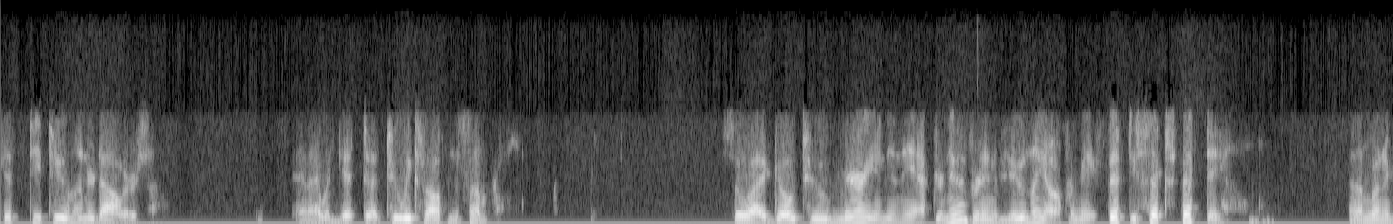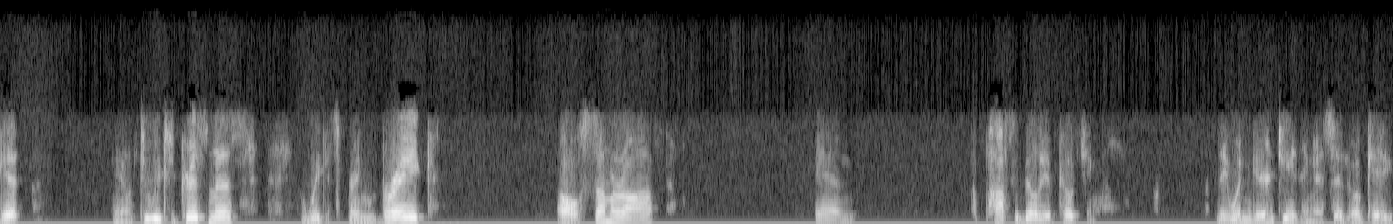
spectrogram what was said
fifty two hundred dollars and I would get uh, two weeks off in the summer. So I go to Marion in the afternoon for an interview, and they offer me fifty six fifty, and I'm going to get, you know, two weeks of Christmas, a week of spring break, all summer off, and a possibility of coaching. They wouldn't guarantee anything. I said, okay.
